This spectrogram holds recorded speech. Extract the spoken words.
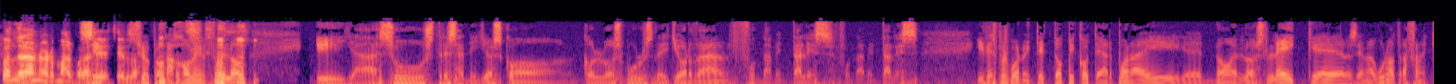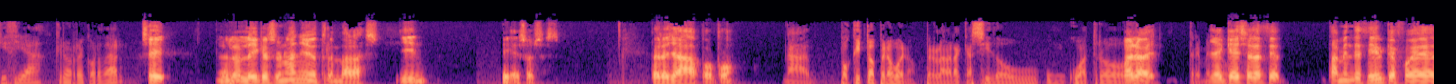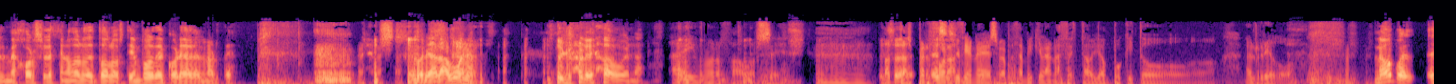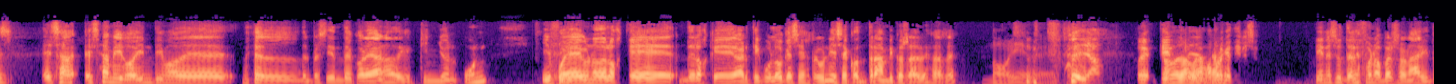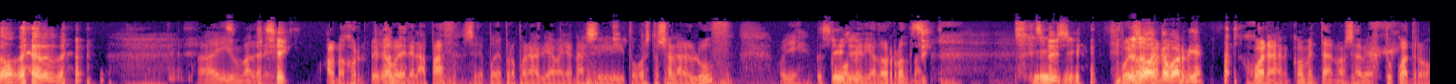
cuando era normal, por así Sí, decirlo. su época jovenzuelo y ya sus tres anillos con, con los Bulls de Jordan fundamentales, fundamentales. Y después, bueno, intentó picotear por ahí, eh, ¿no? En los Lakers, en alguna otra franquicia, creo recordar. Sí, en los Lakers un año y otro en Dallas. Y, y eso es. Pero ya poco. Nada, poquito, pero bueno, pero la verdad que ha sido un un 4 Bueno, y tremendo. hay que también decir que fue el mejor seleccionador de todos los tiempos de Corea del Norte. Corea la buena. Corea buena. Ay, por favor, sí. Tantas sí. perforaciones me parece a mí que le han afectado ya un poquito el riego. No, pues es, es, amigo íntimo de- del, del presidente coreano, de Kim Jong-un, y fue uno de los que de los que articuló que se reuniese con Trump y cosas de esas, ¿eh? No, oye, eh, Le llamó, le Vamos a llamó hablar. porque tiene su, tiene su teléfono personal y todo. ay, madre. Sí. A lo mejor. Nobel de la Paz se le puede proponer al día de mañana si todo esto sale a la luz. Oye, Sí, como sí. mediador Rodman. Sí, sí. Bueno, Eso va a acabar bien. Juanan, coméntanos, a ver, tu 4.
